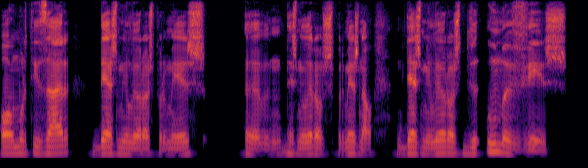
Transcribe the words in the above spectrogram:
ou amortizar 10 mil euros por mês, uh, eh, 10 mil euros por mês não, 10 mil euros de uma vez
